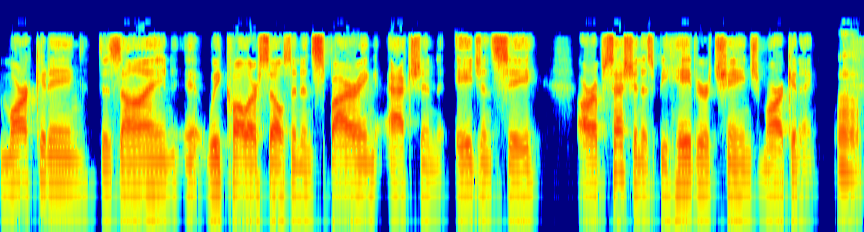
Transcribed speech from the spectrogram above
marketing, design. It, we call ourselves an inspiring action agency. Our obsession is behavior change marketing. Mm.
